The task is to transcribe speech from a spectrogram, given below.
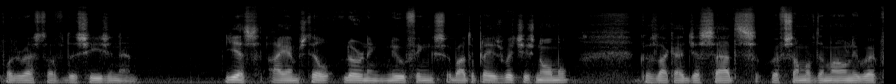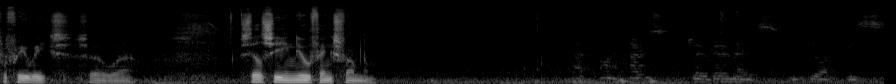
for the rest of the season. And yes, I am still learning new things about the players, which is normal, because like I just said, with some of them I only work for three weeks, so uh, still seeing new things from them. Uh, how's Joe Gomez? Do you feel like his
